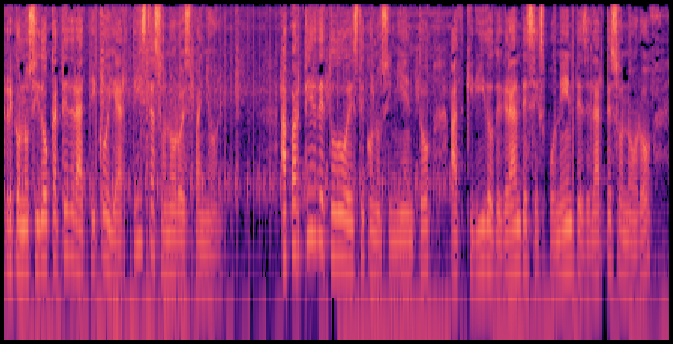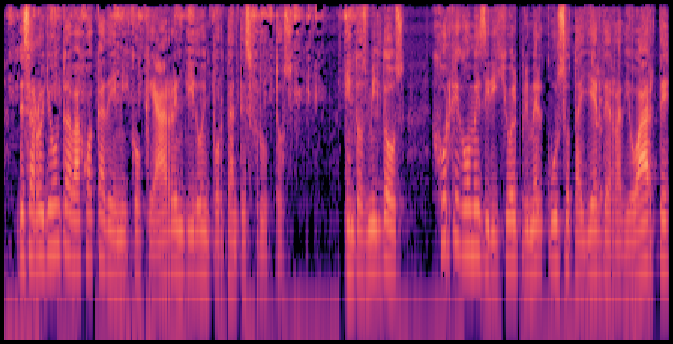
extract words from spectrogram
reconocido catedrático y artista sonoro español. A partir de todo este conocimiento adquirido de grandes exponentes del arte sonoro, desarrolló un trabajo académico que ha rendido importantes frutos. En 2002, Jorge Gómez dirigió el primer curso taller de radioarte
